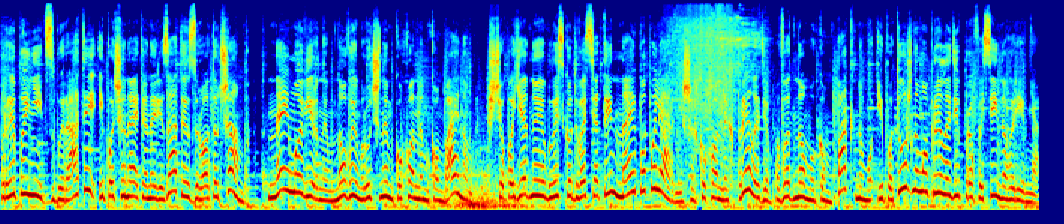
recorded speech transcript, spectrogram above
Припиніть збирати і починайте нарізати з роточамп неймовірним новим ручним кухонним комбайном, що поєднує близько 20 найпопулярніших кухонних приладів в одному компактному і потужному приладі професійного рівня.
